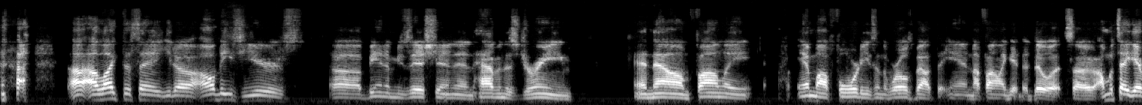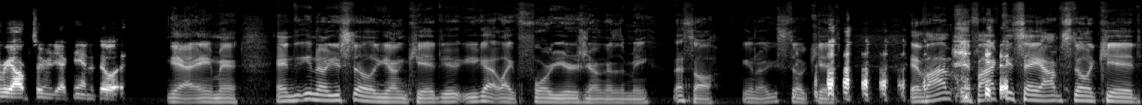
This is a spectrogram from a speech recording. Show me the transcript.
I, I like to say, you know, all these years uh, being a musician and having this dream and now I'm finally in my 40s and the world's about to end. I finally get to do it. So I'm to take every opportunity I can to do it. Yeah, amen. And you know, you're still a young kid. You you got like four years younger than me. That's all. You know, you're still a kid. if I'm if I could say I'm still a kid,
